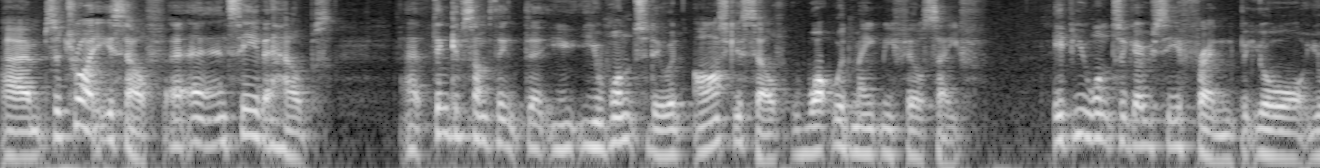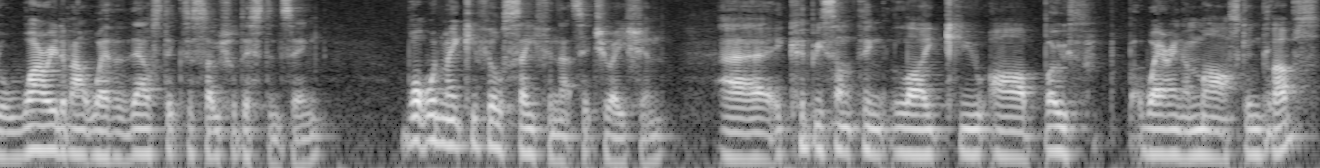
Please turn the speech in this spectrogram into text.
Um, so try it yourself and, see if it helps. Uh, think of something that you, you want to do and ask yourself, what would make me feel safe? If you want to go see a friend, but you're you're worried about whether they'll stick to social distancing, what would make you feel safe in that situation? Uh, it could be something like you are both wearing a mask and gloves.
